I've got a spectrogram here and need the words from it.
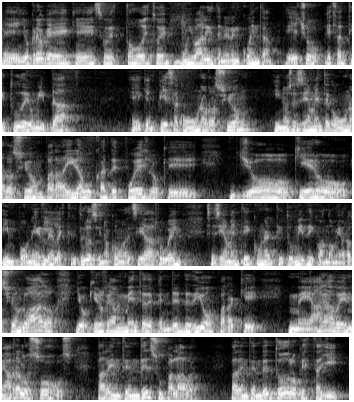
eh, yo creo que, que, eso es, todo esto es muy válido tener en cuenta. De hecho, esta actitud de humildad eh, que empieza con una oración y no sencillamente con una oración para ir a buscar después lo que yo quiero imponerle a la escritura, sino como decía Rubén, sencillamente ir con una actitud humilde y cuando mi oración lo haga, yo quiero realmente depender de Dios para que me haga ver, me abra los ojos para entender su palabra, para entender todo lo que está allí.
